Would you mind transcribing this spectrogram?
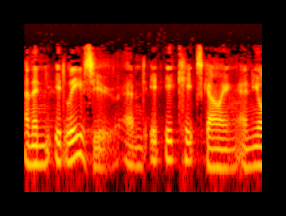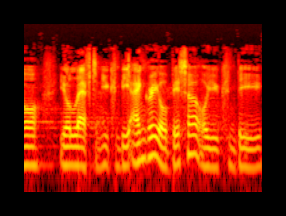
and then it leaves you and it, it keeps going and you're, you're left and you can be angry or bitter or you can be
